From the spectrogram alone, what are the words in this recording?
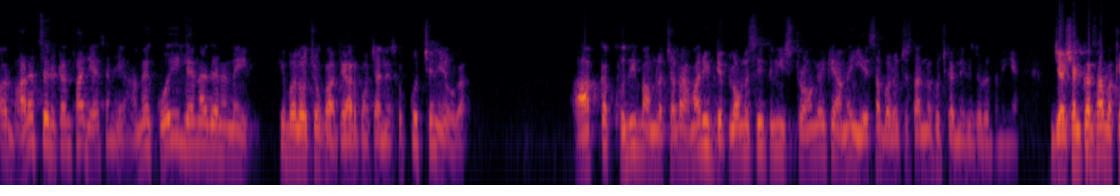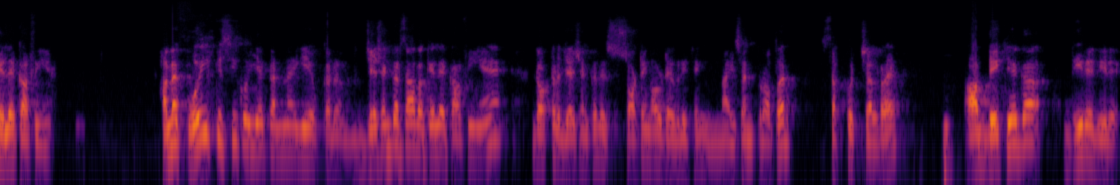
और भारत से रिटर्न फायर ऐसा नहीं हमें कोई लेना देना नहीं कि बलोचों को हथियार पहुँचाने से कुछ नहीं होगा। आपका खुद ही मामला चल रहा है। हमारी डिप्लोमेसी इतनी स्ट्रांग है कि हमें ये सब बलोचिस्तान में कुछ करने की ज़रूरत नहीं है। जयशंकर साहब अकेले काफ़ी हैं। हमें कोई किसी को ये करना है ये कर, जयशंकर साहब अकेले काफ़ी हैं। Doctor Jaishankar is sorting out everything nice and proper सब कुछ चल रहा है। आप देखिएगा धीरे धीरे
